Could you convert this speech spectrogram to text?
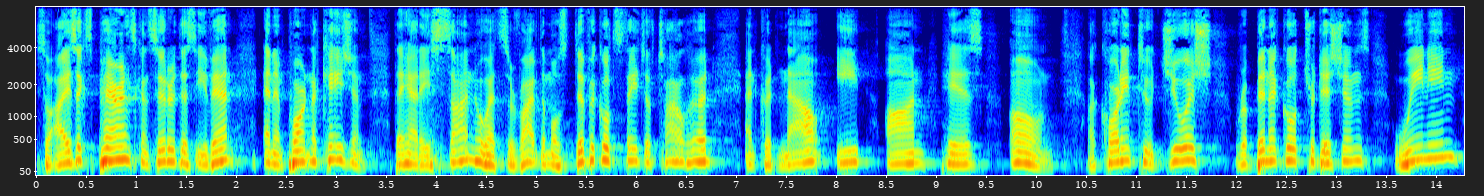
So Isaac's parents considered this event an important occasion. They had a son who had survived the most difficult stage of childhood and could now eat on his own. According to Jewish rabbinical traditions, weaning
